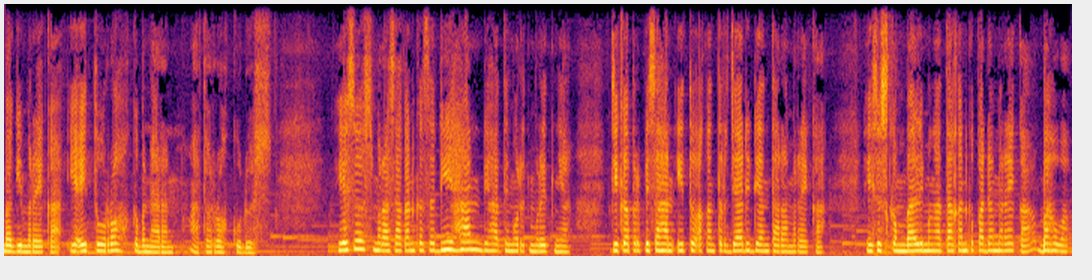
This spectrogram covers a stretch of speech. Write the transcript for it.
bagi mereka, yaitu Roh kebenaran atau Roh Kudus. Yesus merasakan kesedihan di hati murid-muridnya jika perpisahan itu akan terjadi di antara mereka. Yesus kembali mengatakan kepada mereka bahwa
